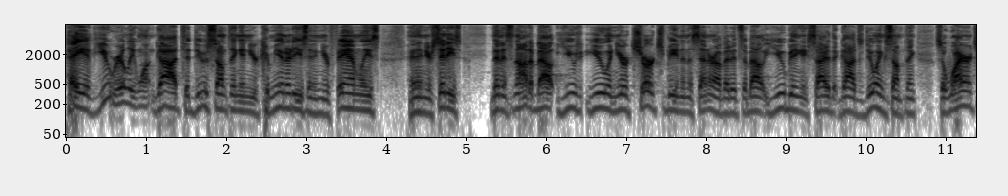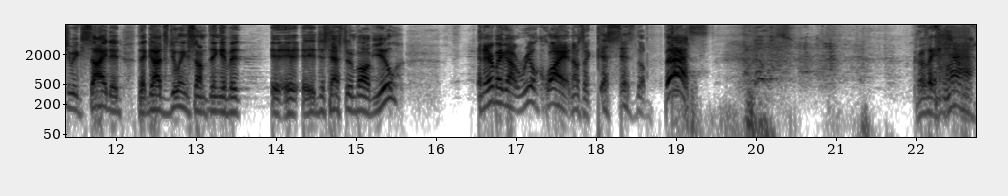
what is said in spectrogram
Hey, if you really want God to do something in your communities and in your families and in your cities, then it's not about you you and your church being in the center of it. It's about you being excited that God's doing something. So why aren't you excited that God's doing something if it it, it just has to involve you? And everybody got real quiet, and I was like, "This is the best." I was like, "Ah."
